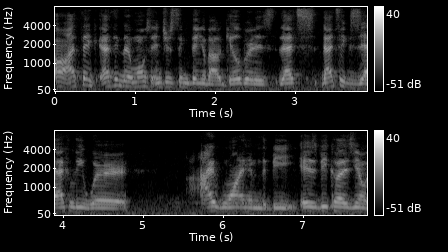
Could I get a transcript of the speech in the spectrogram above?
Oh, I think I think the most interesting thing about Gilbert is that's that's exactly where I want him to be is because you know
